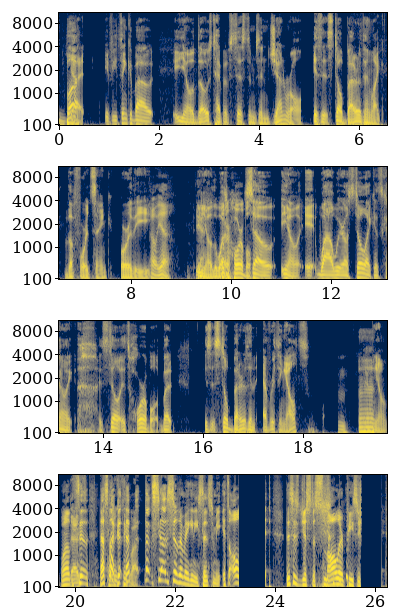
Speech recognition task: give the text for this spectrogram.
But if you think about you know those type of systems in general, is it still better than like the Ford Sync or the Oh yeah, you know the Those whatever? are horrible. So you know, it, while we're still like it's kind of like it's still it's horrible, but is it still better than everything else? Hmm. Uh, you know, well, that's that's, that's not good. That, that, that still, that still doesn't make any sense to me. It's all. shit. This is just a smaller piece of shit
